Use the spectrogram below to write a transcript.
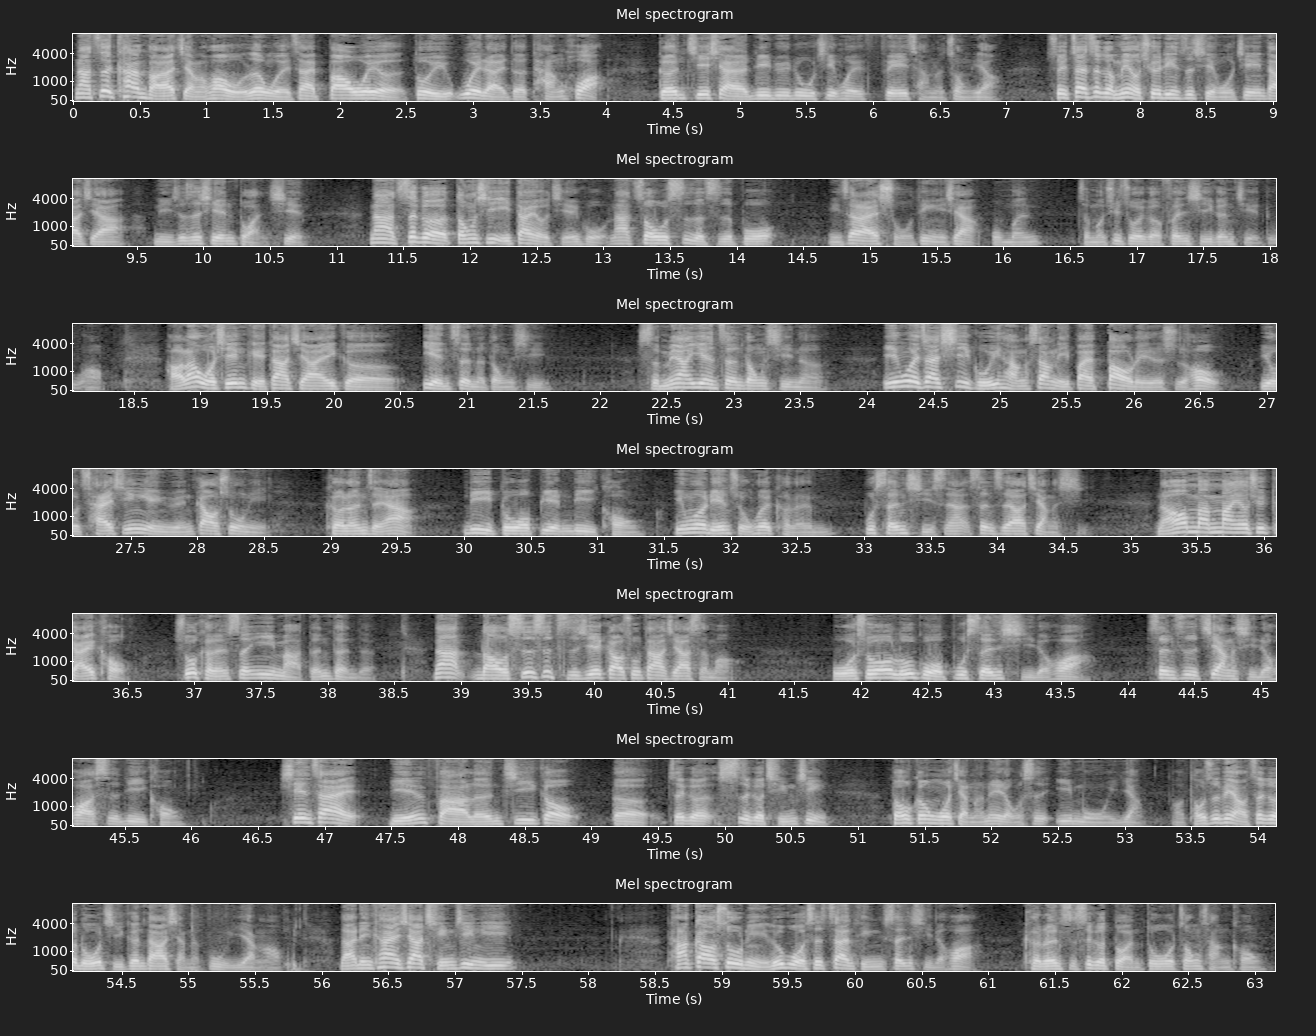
那这看法来讲的话，我认为在鲍威尔对于未来的谈话跟接下来的利率路径会非常的重要，所以在这个没有确定之前，我建议大家你就是先短线。那这个东西一旦有结果，那周四的直播你再来锁定一下，我们怎么去做一个分析跟解读哈。好，那我先给大家一个验证的东西，什么样验证东西呢？因为在矽谷银行上礼拜暴雷的时候，有财经演员告诉你可能怎样。利多变利空，因为联准会可能不升息，甚甚至要降息，然后慢慢又去改口，说可能升一码等等的。那老师是直接告诉大家什么？我说如果不升息的话，甚至降息的话是利空。现在连法人机构的这个四个情境，都跟我讲的内容是一模一样哦。投资朋友，这个逻辑跟大家想的不一样哦。来，你看一下情境一。他告诉你，如果是暂停升息的话，可能只是个短多中长空，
